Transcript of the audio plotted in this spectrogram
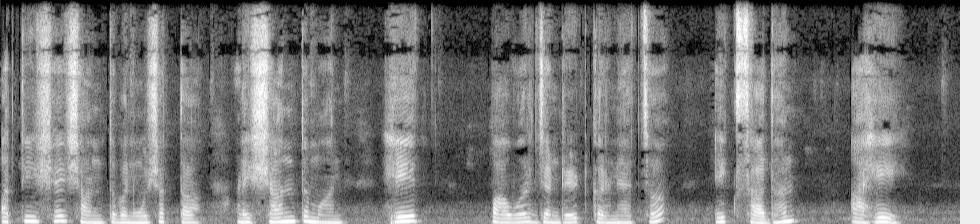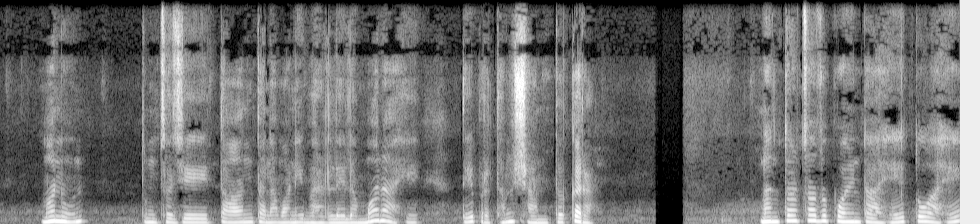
अतिशय शांत बनवू शकता आणि शांत मन हे पॉवर जनरेट करण्याचं एक साधन आहे. म्हणून तुमचं जे ताणतणावाने भरलेलं मन आहे ते प्रथम शांत करा. नंतरचा जो पॉईंट आहे तो आहे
